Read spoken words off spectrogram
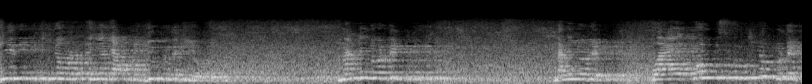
diir yi ci ñoom la dañoo jàpp ne jublu na ci ñoom man nañoo dëgg man nañoo dëgg waaye koo gis ko ci ñoom bu dëgg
